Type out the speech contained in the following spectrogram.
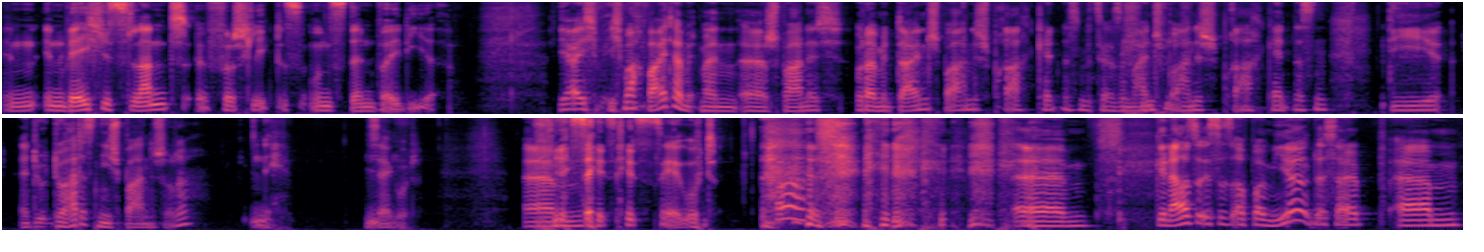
In, in welches Land äh, verschlägt es uns denn bei dir? Ja, ich, ich mache weiter mit meinen äh, Spanisch oder mit deinen Spanisch-Sprachkenntnissen, beziehungsweise meinen Spanisch-Sprachkenntnissen, die. Äh, du, du hattest nie Spanisch, oder? Nee. Sehr gut. Ähm, ist, ist sehr gut. ähm, genauso ist es auch bei mir. Deshalb ähm,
